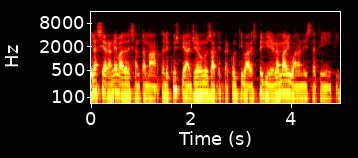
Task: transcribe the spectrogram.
e la Sierra Nevada di Santa Marta, le cui spiagge erano usate per coltivare e spedire la marijuana negli Stati Uniti.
